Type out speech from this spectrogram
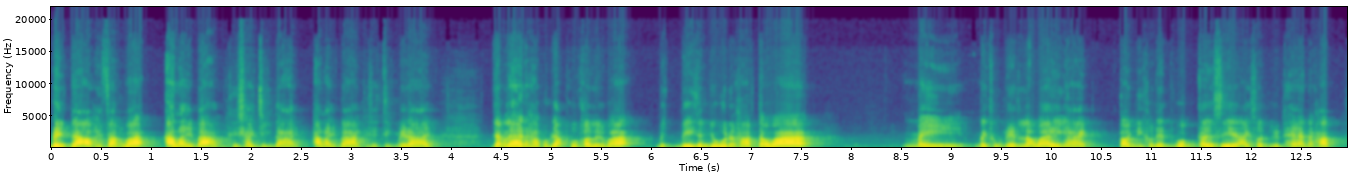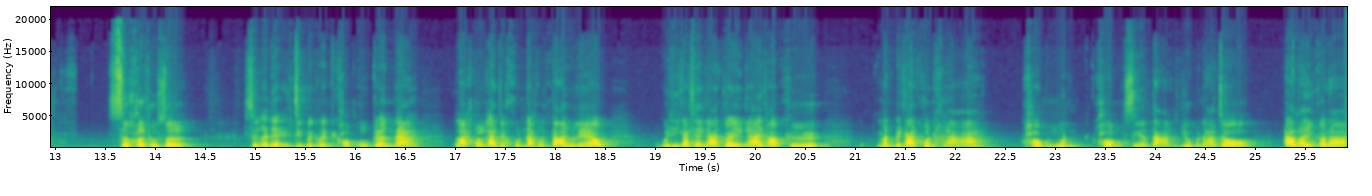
เบรกดาวให้ฟังว่าอะไรบ้างที่ใช้จริงได้ อะไรบ้างที่ใช้จริงไม่ได้ อย่างแรกนะครับผมอยากพูดก่อนเลยว่าบิ๊กบี้ยังอยู่นะครับ แต่ว่าไม่ไม่ถูกเน้นเราว่าง่าย ตอนนี้เขาเน้นพวก Galaxy AI ส่วนอื่นแทนนะครับ Circle to Search ซึ่งอันนี้จริงๆเป็นเป็นของ Google นะ หลายคนก็อาจจะคุ้นหน้าคุ้นตาอยู่แล้ว วิธีการใช้งานก็ง่ายๆครับ คือมันเป็นการค้นหาข้อมูลของสิ่งต่างๆ ที่อยู่บนหน้าจออะไรก็ได้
